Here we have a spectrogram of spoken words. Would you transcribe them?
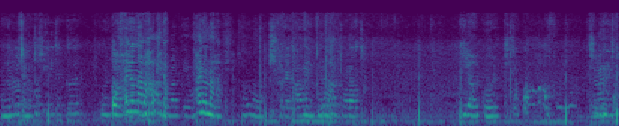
오늘로 제부터 시리즈 끝. 어, 사요나라 합시다. 사요나라 합시다. 저는 그래, 다음에 그릇을 돌아. 이 얼굴. 지금 사요,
